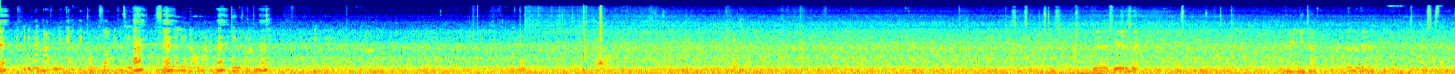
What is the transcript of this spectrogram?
Yeah? You went mad when you were getting picked on before because he's Uh, free yeah. willy and all that. Yeah. Do that. Yeah. It's eh? not just us. No, it's weird, isn't it? What's that problem? Gonna get a new tag. I don't know. Oh, it's just the house.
